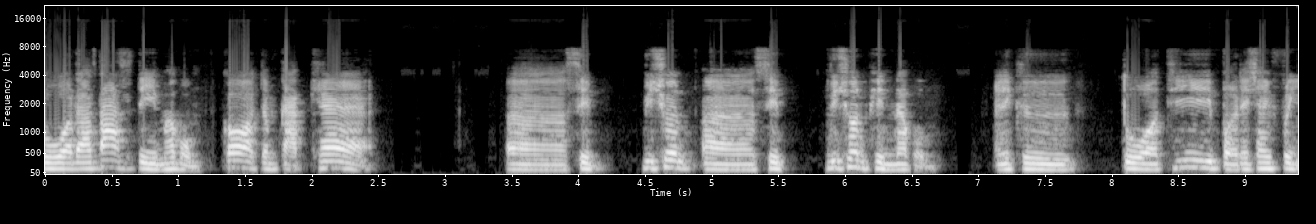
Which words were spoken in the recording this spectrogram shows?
ตัว Data Stream ครับผม ก็จำกัดแค่เอ่อสิบ วิชวลเอ่อสิบวิชวลพินนะผม อันนี้คือตัวที่เปิดให้ใช้ฟรี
